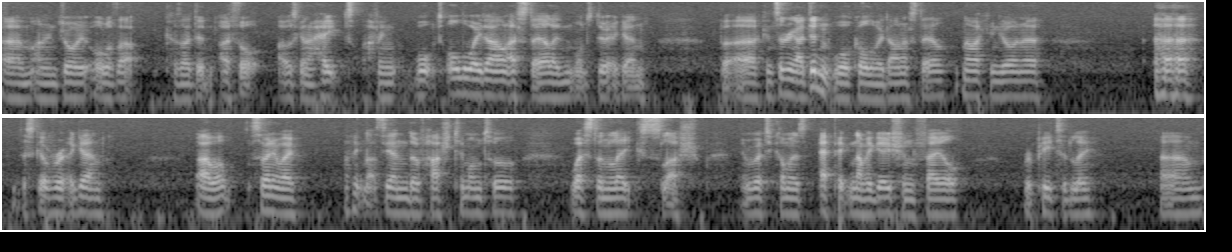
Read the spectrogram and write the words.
um, and enjoy all of that because I didn't. I thought I was going to hate having walked all the way down Eskdale. I didn't want to do it again, but uh, considering I didn't walk all the way down Eskdale, now I can go and uh, discover it again. Ah well. So anyway, I think that's the end of hash Tim on tour Western Lakes slash inverted commas epic navigation fail repeatedly. Um,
